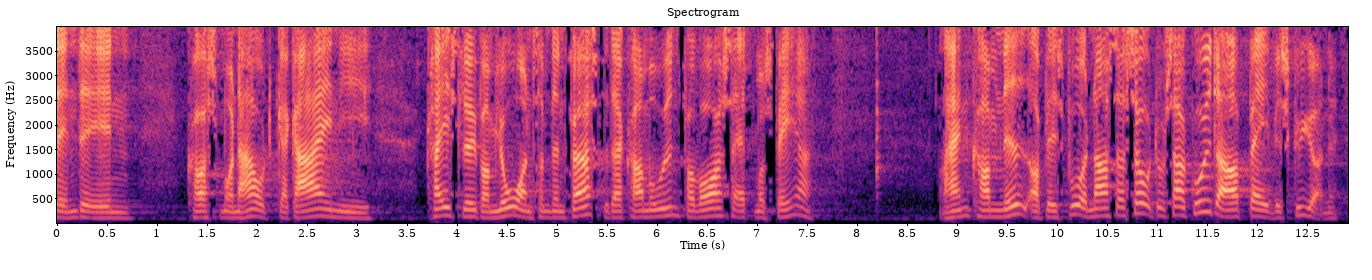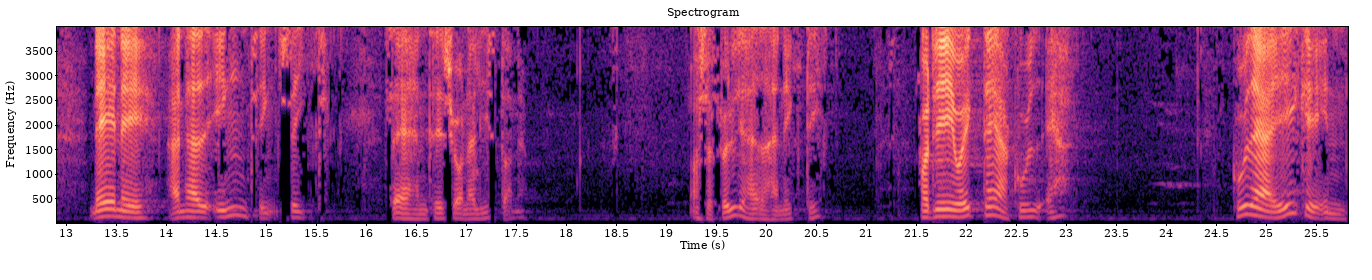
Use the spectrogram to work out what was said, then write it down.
sendte en kosmonaut Gagarin i kredsløb om jorden som den første, der kom uden for vores atmosfære. Og han kom ned og blev spurgt, Nå, så så du så Gud deroppe bag ved skyerne. Nej, nej, han havde ingenting set, sagde han til journalisterne. Og selvfølgelig havde han ikke det. For det er jo ikke der, Gud er. Gud er ikke en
